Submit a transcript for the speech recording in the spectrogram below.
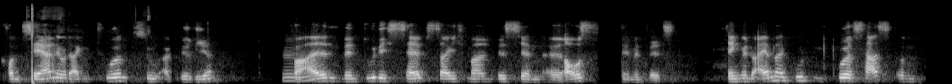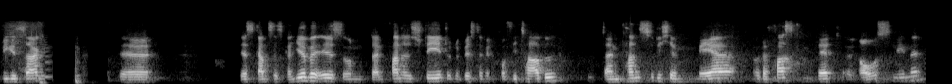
Konzerne oder Agenturen zu akquirieren. Mhm. Vor allem, wenn du dich selbst, sag ich mal, ein bisschen rausnehmen willst. Ich denke, wenn du einmal einen guten Kurs hast und wie gesagt, äh, das Ganze skalierbar ist und dein Funnel steht und du bist damit profitabel, dann kannst du dich ja mehr oder fast komplett rausnehmen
